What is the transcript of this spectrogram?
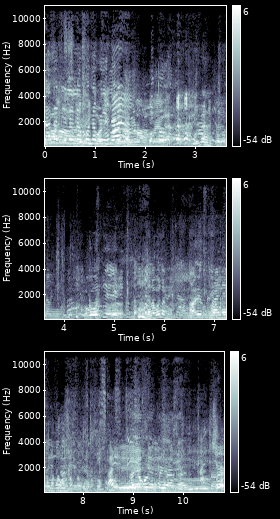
Sasandilan lang muna muna. Lalaro po ba kayo? Dalawa lang eh. Ayaw ko. Ayaw ko yung payagan. Sir.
